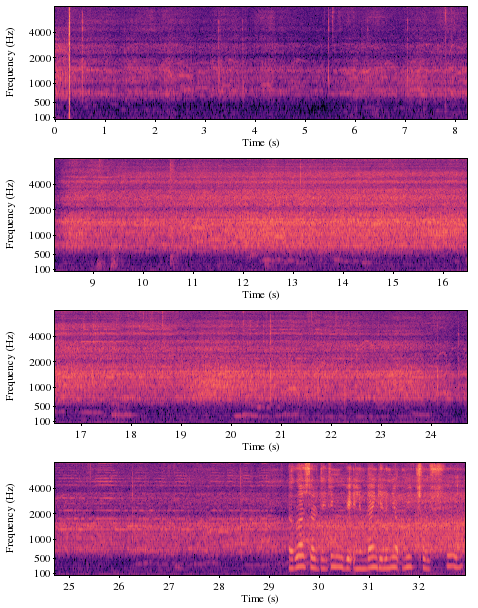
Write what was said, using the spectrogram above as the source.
Arkadaşlar dediğim gibi elimden geleni yapmaya çalışıyorum.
